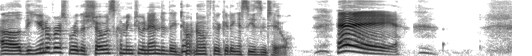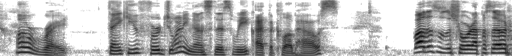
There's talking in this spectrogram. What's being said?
Uh, the universe where the show is coming to an end and they don't know if they're getting a season two. Hey! All right. Thank you for joining us this week at the clubhouse. Wow, this was a short episode.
